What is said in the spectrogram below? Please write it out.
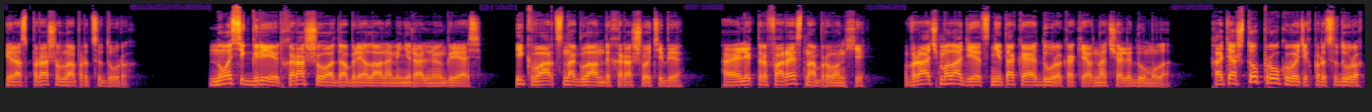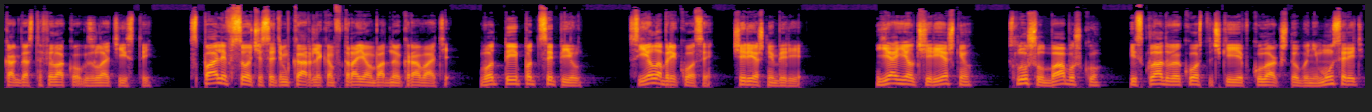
и расспрашивала о процедурах. «Носик греют, хорошо», — одобряла она минеральную грязь. «И кварц на гланды хорошо тебе. А электрофорез на бронхи. Врач молодец, не такая дура, как я вначале думала. Хотя что проку в этих процедурах, когда стафилококк золотистый? Спали в Сочи с этим карликом втроем в одной кровати. Вот ты и подцепил. Съел абрикосы? Черешню бери». Я ел черешню, слушал бабушку и, складывая косточки ей в кулак, чтобы не мусорить,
